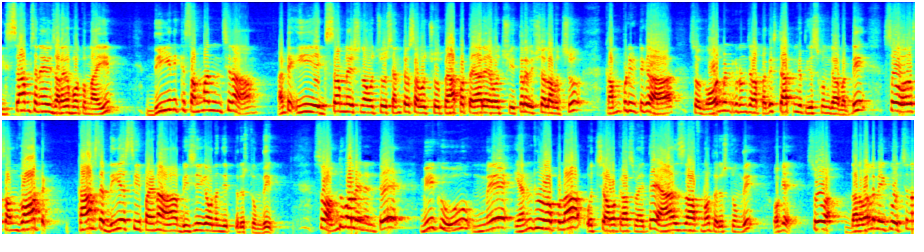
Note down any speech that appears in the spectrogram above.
ఎగ్జామ్స్ అనేవి జరగబోతున్నాయి. దీనికి సంబంధించిన అంటే ఈ ఎగ్జామినేషన్ అవ్వచ్చు సెంటర్స్ అవ్వచ్చు పేపర్ తయారీ అవ్వచ్చు ఇతర విషయాలు అవ్వచ్చు కంప్లీట్గా సో గవర్నమెంట్ కూడా చాలా ప్రతిష్టాత్మకంగా తీసుకుంది కాబట్టి సో సమ్ వాట్ కాస్త డిఎస్సి పైన బిజీగా ఉందని చెప్పి తెలుస్తుంది. సో అందువల్ల ఏంటంటే మీకు మే ఎండ్ లోపల వచ్చే అవకాశం అయితే యాజ్ ఆఫ్ నో తెలుస్తుంది. ఓకే సో దానివల్ల మీకు వచ్చిన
